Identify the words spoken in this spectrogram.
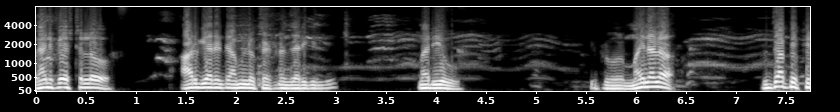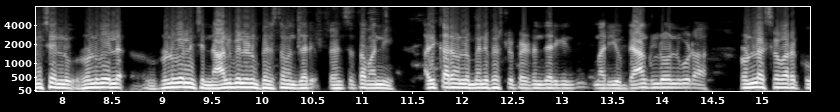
మేనిఫెస్టోలో ఆరు గ్యారంటీ అమలులో పెట్టడం జరిగింది. మరియు ఇప్పుడు మహిళల వృద్ధాప్య పెన్షన్లు రెండు వేల రెండు వేల నుంచి నాలుగు వేలను పెంచుతామని జరి పెంచుతామని అధికారంలో మేనిఫెస్టో పెట్టడం జరిగింది. మరియు బ్యాంకు లోన్లు కూడా రెండు లక్షల వరకు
